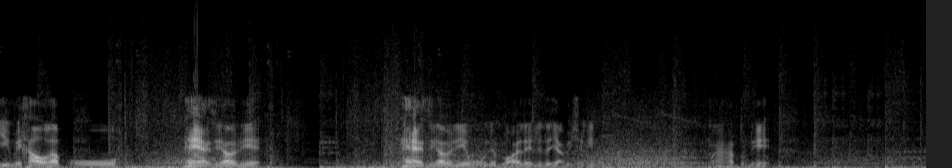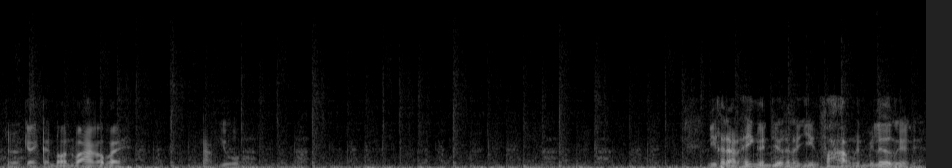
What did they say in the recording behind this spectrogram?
ยิงไม่เข้าครับ โอ้แหกสิครับแบบนี้แหกสิครับแบบนี้โอ้เรียบร้อยเลยเหลือแต่ยางมิชลินมาครับตรงนี้ เจอแกงแคนนอนวางเข้าไป หนักอยู่ นี่ขนาดให้เงินเยอะขนาดยิ่งฟาร์มกันไม่เลิกเลยเนี่ย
